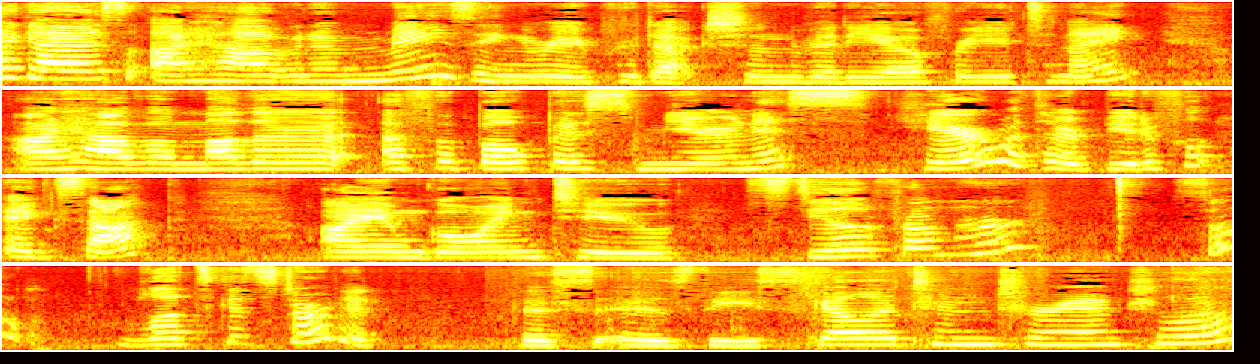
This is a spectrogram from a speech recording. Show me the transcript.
Hi guys, I have an amazing reproduction video for you tonight. I have a mother Ephebopus murinus here with her beautiful egg sac. I am going to steal it from her. So, let's get started. This is the skeleton tarantula.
